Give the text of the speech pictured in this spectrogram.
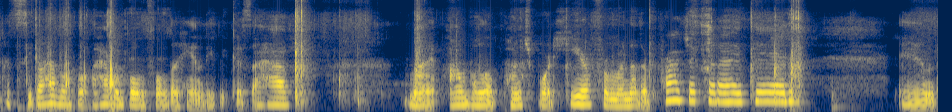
Let's see, do I have a, I have a bone folder handy because I have my envelope punch board here from another project that I did. And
